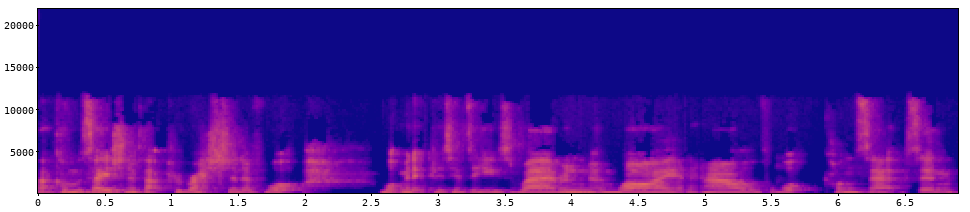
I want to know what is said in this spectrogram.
that conversation of that progression of what what manipulatives are used where and, mm. and why and how and for what concepts and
